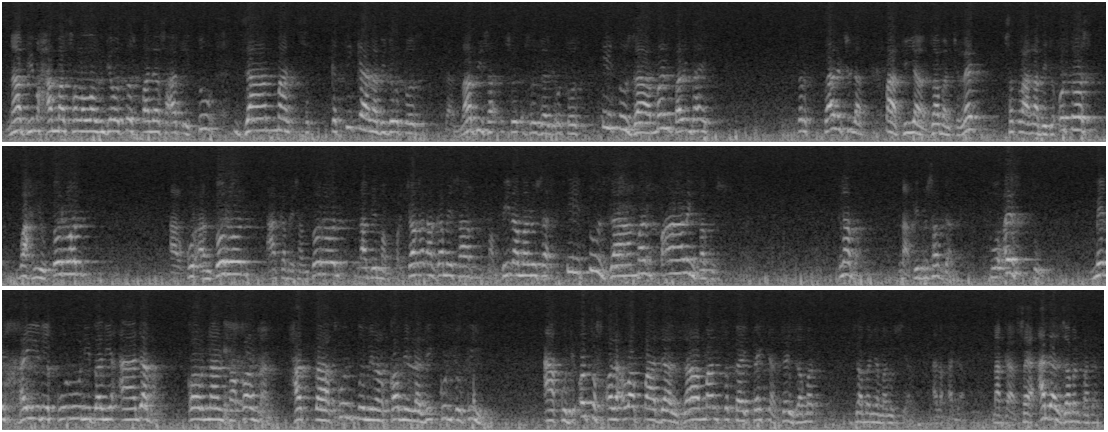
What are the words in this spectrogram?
Nabi Muhammad SAW diutus pada saat itu zaman ketika Nabi diutus dan Nabi sudah diutus itu zaman paling baik. Terbalik sudah tadinya zaman jelek setelah Nabi diutus wahyu turun Al-Quran turun, agama Islam turun, Nabi memperjuangkan agama Islam, membina manusia, itu zaman paling bagus. Kenapa? Nabi bersabda, Bu'istu min khairi quruni bani Adam qarnan fa qarnan hatta kuntu minal qarni alladhi kuntu fihi. Aku diutus oleh Allah pada zaman sebaik-baiknya dari zaman zamannya manusia, anak Adam. Maka saya ada zaman pada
